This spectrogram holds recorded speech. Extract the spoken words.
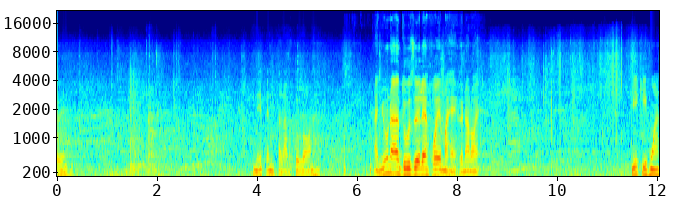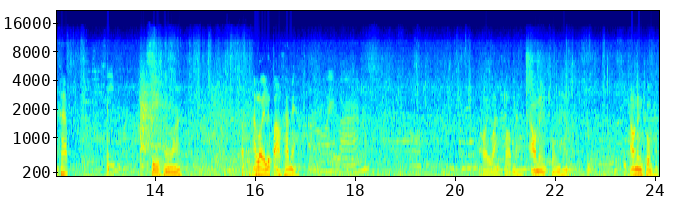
ด้วยนะครับนี่เป็นตลาดประตูร้อนนะครับอันยูนะดูเซเลยหอยมาแห่เหินอร่อย มีกี่หัวครับสี่หัวสี่หัว อร่อยหรือเปล่าครับเนี่ยออยหวาน อ่อยวางกรอบนะครับเอาหนึ่งถุงครับเอาหนึ่งถุงครับ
